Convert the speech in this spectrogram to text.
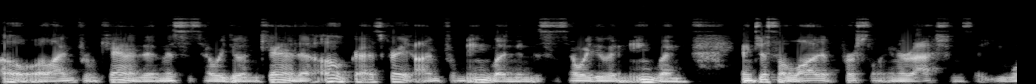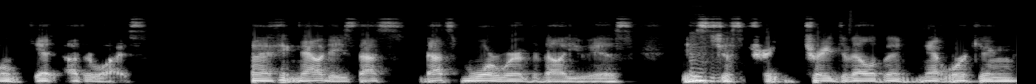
Oh, well, I'm from Canada and this is how we do it in Canada. Oh, that's great. I'm from England and this is how we do it in England. And just a lot of personal interactions that you won't get otherwise. And I think nowadays that's that's more where the value is is mm-hmm. just trade trade development, networking,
